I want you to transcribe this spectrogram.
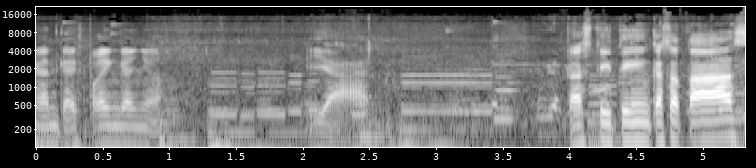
Ayan, guys. Pakinggan nyo. Ayan. Tapos titingin ka sa taas.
